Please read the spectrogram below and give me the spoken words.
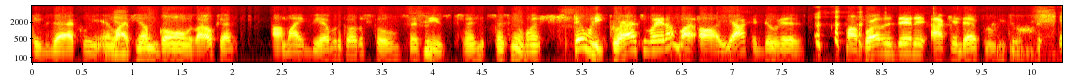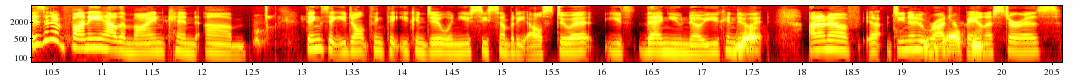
Exactly. And Yeah. like him going was like, okay, I might be able to go to school since he's since, since he went. Then when he graduated, I'm like, oh yeah, I can do this. My brother did it. I can definitely do it. Isn't it funny how the mind can um, things that you don't think that you can do when you see somebody else do it, you then you know you can do Yep. it. I don't know if uh, do you know who Roger Exactly. Bannister is?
